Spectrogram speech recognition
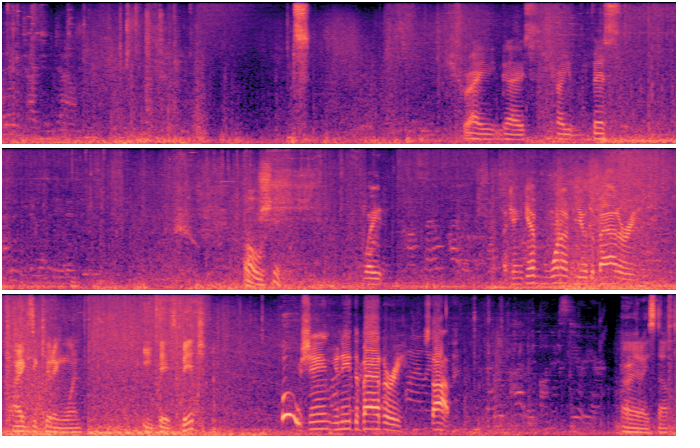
Enemy Titan down. Try, guys. Try your best. Enemy eliminated. Oh, shit. Wait, Hostile pilot attacking. I can give one of you the battery. I'm executing one. Eat this bitch. Machine, you need the battery. Stop. Friendly pilot on exterior. All right, I stopped.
